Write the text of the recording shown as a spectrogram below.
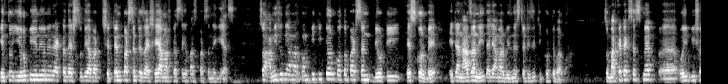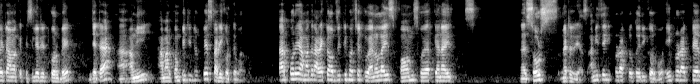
কিন্তু ইউরোপিয়ান ইউনিয়নের একটা দেশ যদি আবার সে টেন পার্সেন্টে যায়, সে আমার কাছ থেকে পাঁচ পার্সেন্ট এগিয়ে আছে। সো আমি যদি আমার কম্পিটিটর কত পার্সেন্ট ডিউটি ফেস করবে, এটা না জানি, তাহলে আমার বিজনেস স্ট্র্যাটেজি ঠিক করতে পারব না। সো মার্কেট অ্যাক্সেস ম্যাপ ওই বিষয়টা আমাকে ফেসিলিটেট করবে যেটা আমি আমার কম্পিটিটরকে স্টাডি করতে পারব। তারপরে আমাদের আরেকটা অবজেক্টিভ হচ্ছে to analyze forms where can I source materials আমি যেই প্রোডাক্টটা তৈরি করব, এই প্রোডাক্টের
